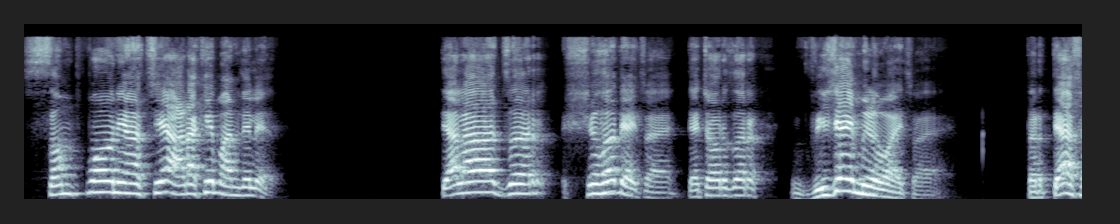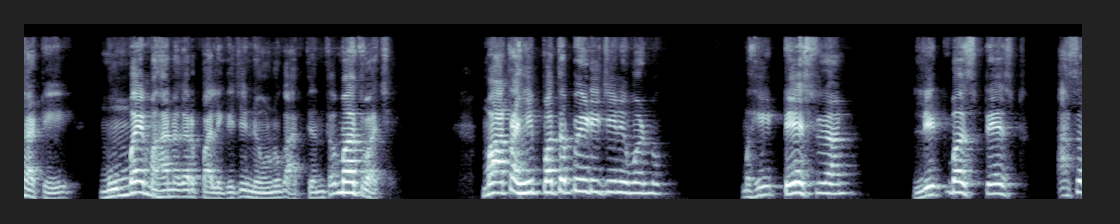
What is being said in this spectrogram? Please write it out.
संपवण्याचे आडाखे बांधलेले आहेत त्याला जर शह द्यायचा आहे त्याच्यावर जर विजय मिळवायचा आहे तर त्यासाठी मुंबई महानगरपालिकेची निवडणूक अत्यंत महत्वाची. मग आता ही पतपेढीची निवडणूक मग ही टेस्ट रन लिटमस टेस्ट असं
